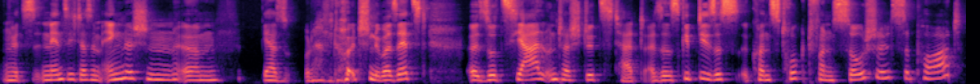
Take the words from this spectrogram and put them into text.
jetzt nennt sich das im Englischen, ähm, ja, oder im Deutschen übersetzt, äh, sozial unterstützt hat. Also es gibt dieses Konstrukt von Social Support,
